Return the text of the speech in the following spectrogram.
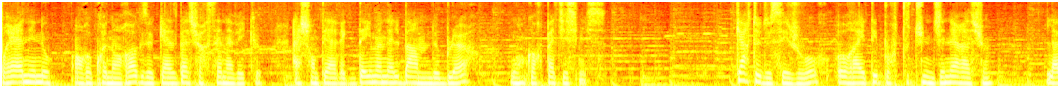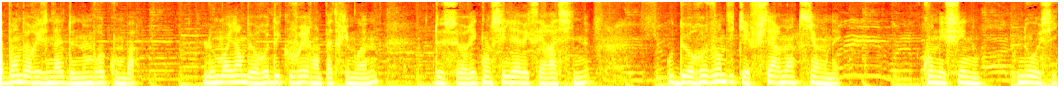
Brian Eno en reprenant Rock the Casbah sur scène avec eux, a chanté avec Damon Albarn de Blur ou encore Patti Smith. Carte de séjour aura été pour toute une génération la bande originale de nombreux combats, le moyen de redécouvrir un patrimoine, de se réconcilier avec ses racines ou de revendiquer fièrement qui on est, qu'on est chez nous, nous aussi.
